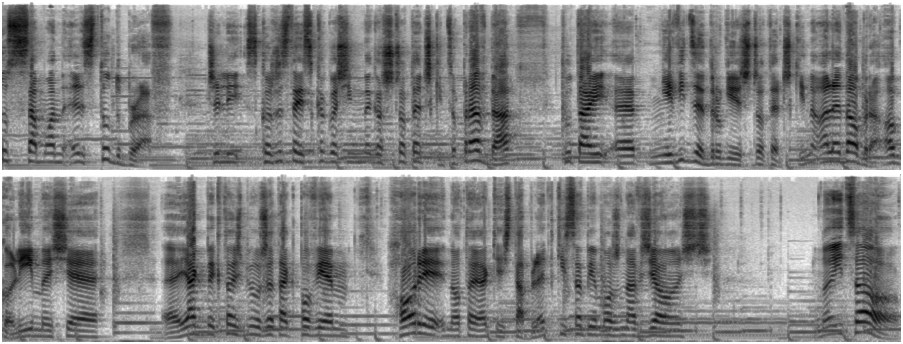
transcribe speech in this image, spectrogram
Use someone else toothbrush, czyli skorzystaj z kogoś innego szczoteczki. Co prawda, tutaj e, nie widzę drugiej szczoteczki, no ale dobra, ogolimy się. E, jakby ktoś był, że tak powiem, chory, no to jakieś tabletki sobie można wziąć. No i co?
